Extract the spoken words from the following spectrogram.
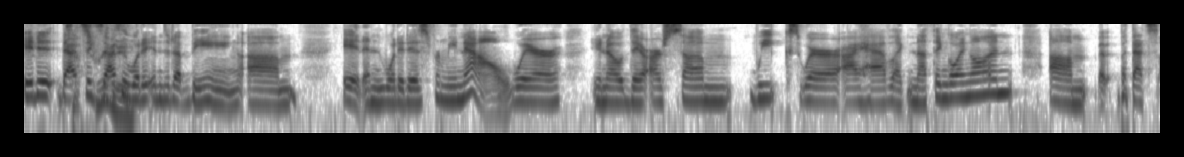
It is, that's, That's exactly really- what it ended up being. Um, it and what it is for me now, where you know there are some weeks where I have like nothing going on, um, but, but that's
